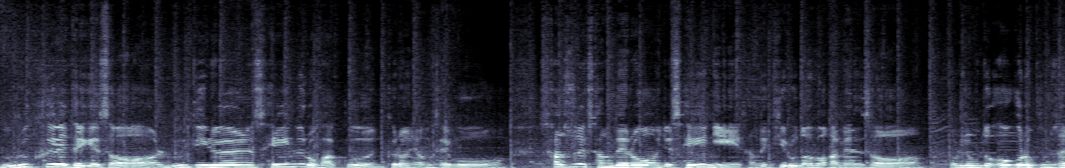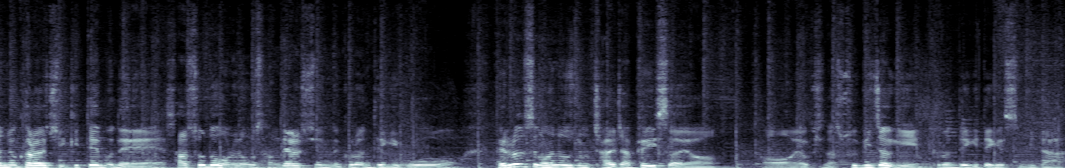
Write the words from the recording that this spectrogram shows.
루르크의 덱에서 루디를 세인으로 바꾼 그런 형태고 사수덱 상대로 이제 세인이 상대 뒤로 넘어가면서 어느 정도 어그로 분산 역할을 할 수 있기 때문에 사수도 어느 정도 상대할 수 있는 그런 덱이고 밸런스가 어느 정도 좀 잘 잡혀 있어요. 어, 역시나 수비적인 그런 덱이 되겠습니다.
